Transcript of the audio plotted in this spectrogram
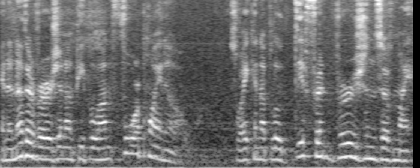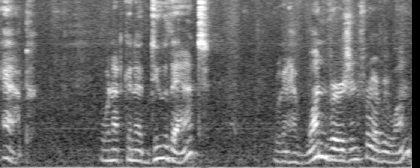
and another version on people on 4.0. So I can upload different versions of my app. We're not going to do that. We're going to have one version for everyone.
